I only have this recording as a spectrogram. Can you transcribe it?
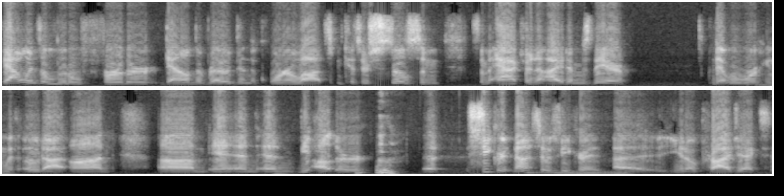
that one's a little further down the road than the corner lots because there's still some some action items there that we're working with ODOT on. Um, and, and the other secret, not so secret, uh, you know, project.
